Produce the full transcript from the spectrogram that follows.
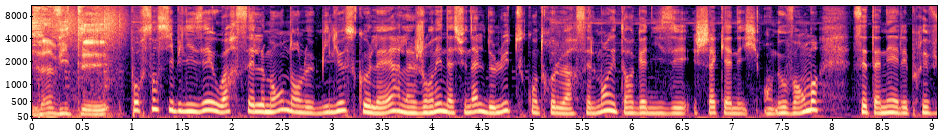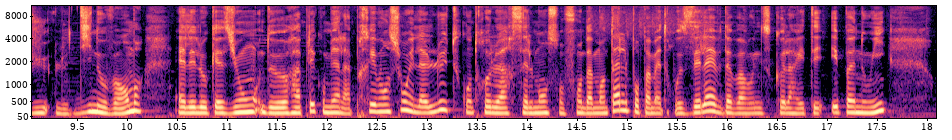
L'invité. Pour sensibiliser au harcèlement dans le milieu scolaire, la journée nationale de lutte contre le harcèlement est organisée chaque année en novembre. Cette année, elle est prévue le 10 novembre. Elle est l'occasion de rappeler combien la prévention et la lutte contre le harcèlement sont fondamentales pour permettre aux élèves d'avoir une scolarité épanouie.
